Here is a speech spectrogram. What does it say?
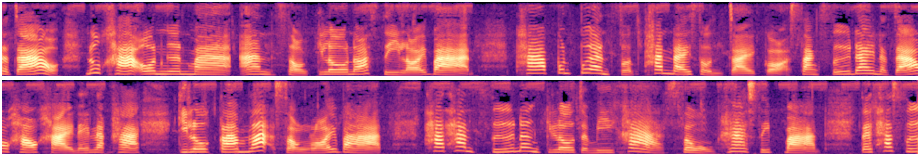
นะเจ้า ลูกค้าโอนเงินมาอัน 2 กิโลเนาะ400 บาท ถ้าเพื่อนๆสนท่านใดสนใจก็สั่งซื้อได้นะเจ้าเฮาขายในราคากิโลกรัมละ 200 บาท ถ้าท่านซื้อ 1 กิโลจะมีค่าส่ง 50 บาท แต่ถ้าซื้อ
